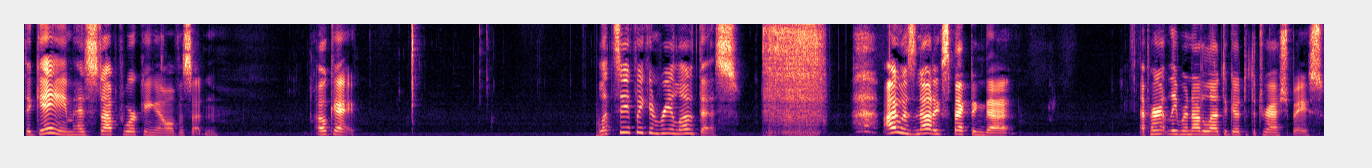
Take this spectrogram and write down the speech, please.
The game has stopped working all of a sudden. Okay. Let's see if we can reload this. I was not expecting that. Apparently we're not allowed to go to the trash base.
